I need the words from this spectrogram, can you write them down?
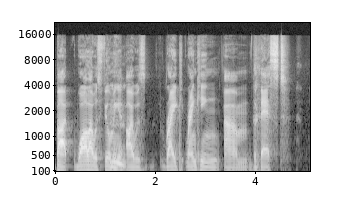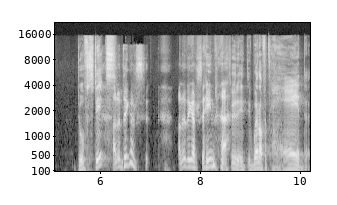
but while I was filming Hmm. it, I was rank, ranking um the best doof sticks. I don't think I've. se- I don't think I've seen that. Dude, it, it went off its head.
